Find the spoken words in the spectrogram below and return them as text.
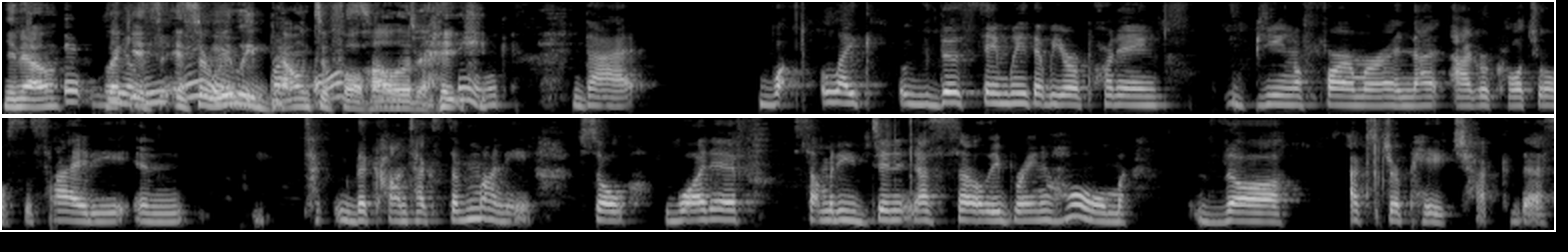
You know, it like really it's it's a really bountiful holiday. that, like the same way that we were putting being a farmer and that agricultural society in t- the context of money. So, what if somebody didn't necessarily bring home the extra paycheck this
